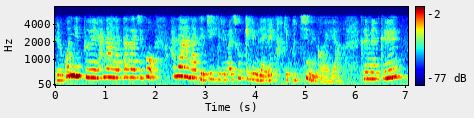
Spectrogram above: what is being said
그리고 꽃잎을 하나하나 따가지고 하나하나 돼지기름이나 소기름이나 이를 다 이렇게 붙이는 거예요. 그러면 그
